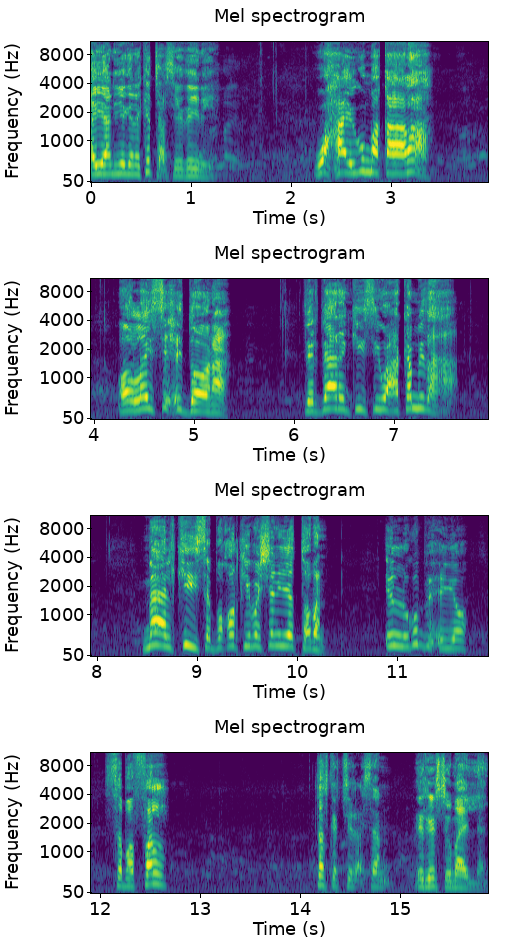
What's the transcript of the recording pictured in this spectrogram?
ayaan iyagana ka tacsiyadaynaya waxaa igu maqaalo ah oo lay sixi doonaa dardaarankiisii waxaa ka mid ahaa maalkiisa boqolkiiba shan iyo toban in lagu bixiyo samafal dadka jilicsan ee reer somalilan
